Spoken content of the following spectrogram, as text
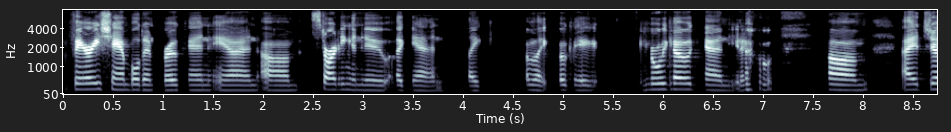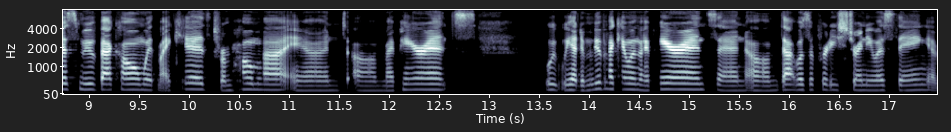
very shambled and broken and um, starting anew again. Like I'm like, okay, here we go again. You know, um, I had just moved back home with my kids from Houma and um, my parents. We, we had to move back in with my parents, and um, that was a pretty strenuous thing. You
